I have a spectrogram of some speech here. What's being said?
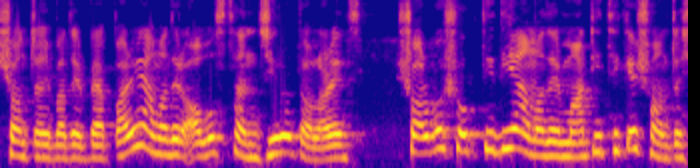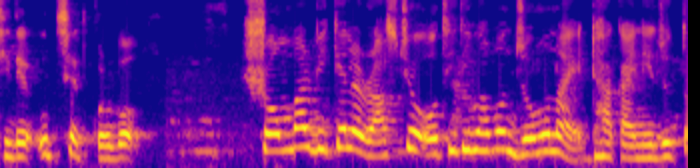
সন্ত্রাসবাদের ব্যাপারে আমাদের অবস্থান জিরো টলারেন্স সর্বশক্তি দিয়ে আমাদের মাটি থেকে সন্ত্রাসীদের উচ্ছেদ করব। সোমবার বিকেলে রাষ্ট্রীয় অতিথি ভবন যমুনায় ঢাকায় নিযুক্ত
